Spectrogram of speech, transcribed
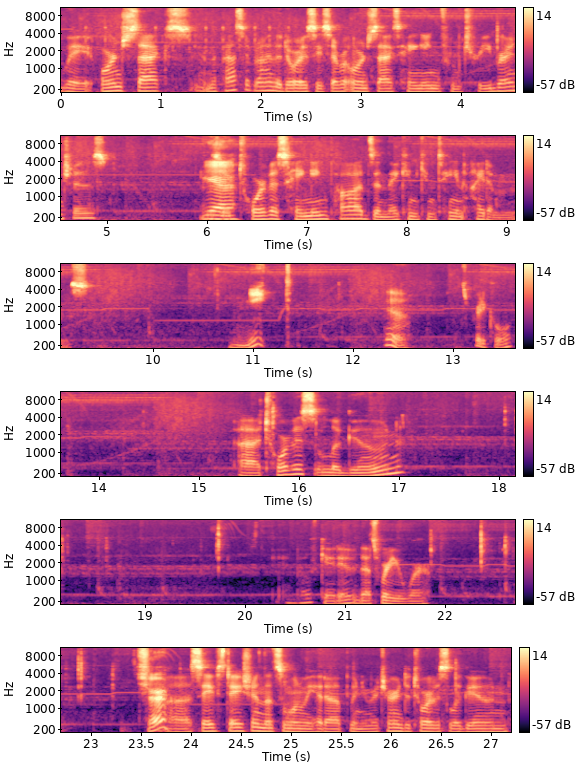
wait, orange sacks. In the passage behind the door, I see several orange sacks hanging from tree branches. These Yeah. are Torvus hanging pods, and they can contain items. Neat. Yeah, it's pretty cool. Uh, Torvus Lagoon. Both gated. That's where you were. Sure. Uh, save station. That's the one we hit up when you return to Torvus Lagoon.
